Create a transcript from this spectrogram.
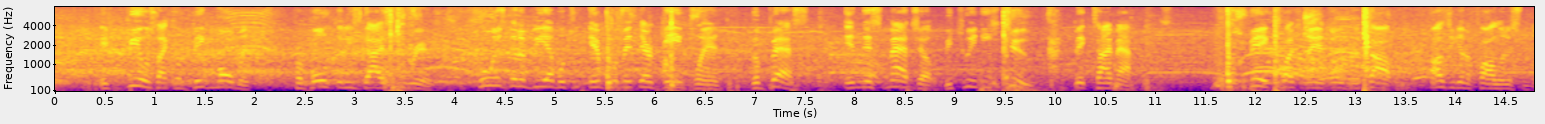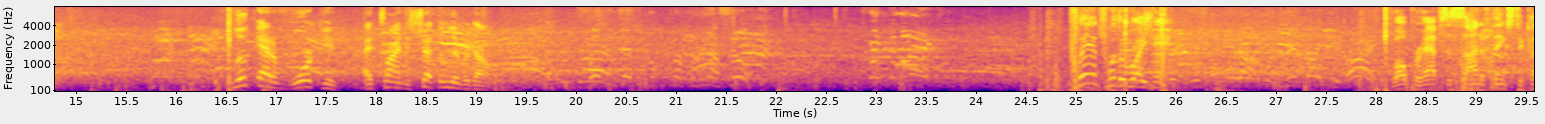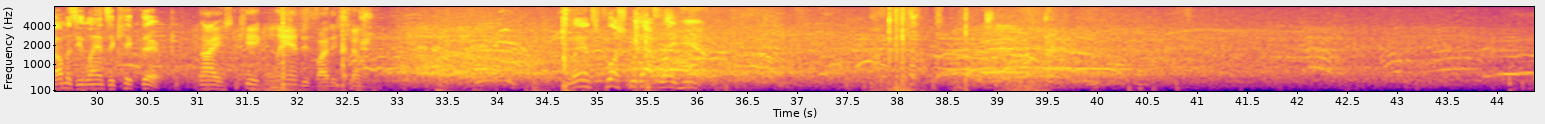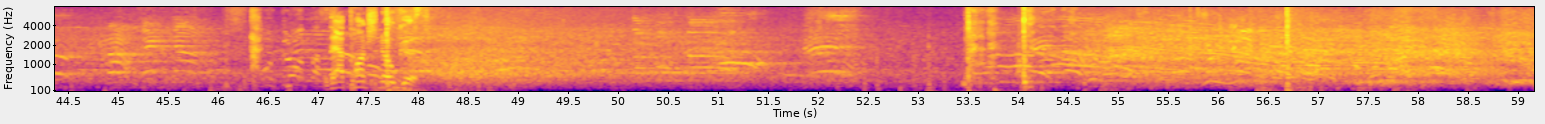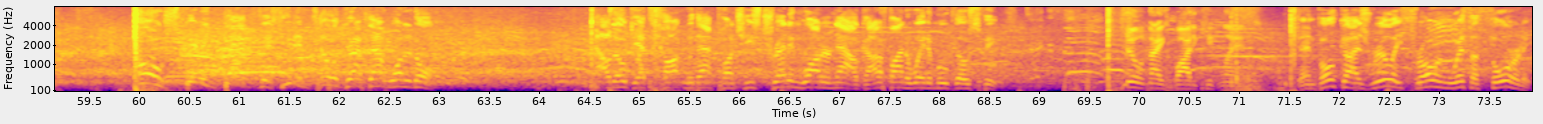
It feels like a big moment for both of these guys' careers. Who is going to be able to implement their game plan the best in this matchup between these two big-time athletes? Big punch lands over the top. How's he going to follow this one up? Look at him working at trying to shut the liver down. Lands with a right hand. Well, perhaps a sign of things to come as he lands a kick there. Nice kick landed by this gentleman. Lands flush with that right hand. That punch no good. Gets caught with that punch. He's treading water now. Got to find a way to move those feet. Real nice body kick lands. And both guys really throwing with authority.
